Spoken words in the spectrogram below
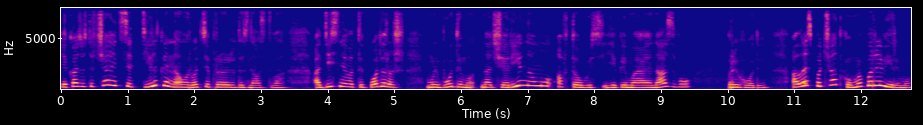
яка зустрічається тільки на уроці природознавства, а дійснювати подорож ми будемо на чарівному автобусі, який має назву Пригоди. Але спочатку ми перевіримо,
